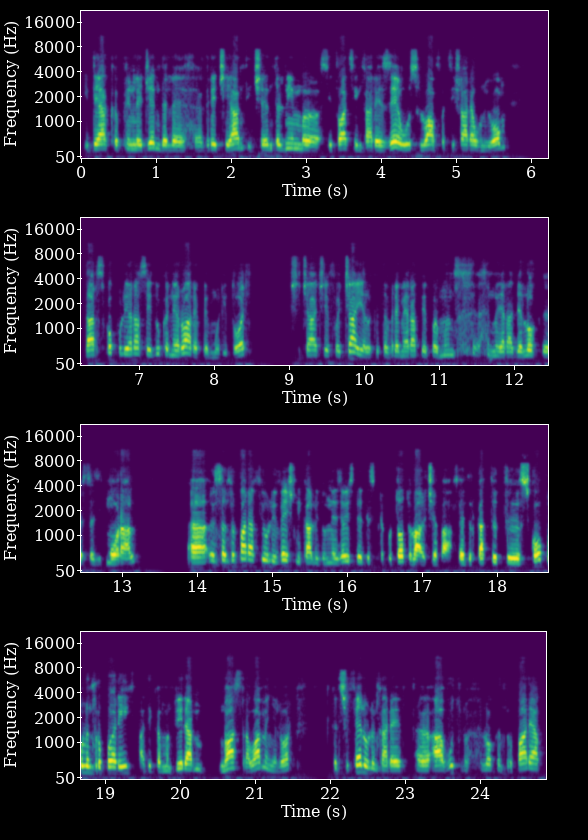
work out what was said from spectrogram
ideea că prin legendele uh, grecii antice întâlnim uh, situații în care Zeus lua înfățișarea unui om, dar scopul era să-i ducă în eroare pe muritori și ceea ce făcea el câtă vreme era pe pământ nu era deloc, să zic, moral. Uh, însă întruparea Fiului Veșnic al lui Dumnezeu este despre cu totul altceva, pentru că atât uh, scopul întrupării, adică mântuirea noastră a oamenilor, cât și felul în care uh, a avut loc întruparea,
